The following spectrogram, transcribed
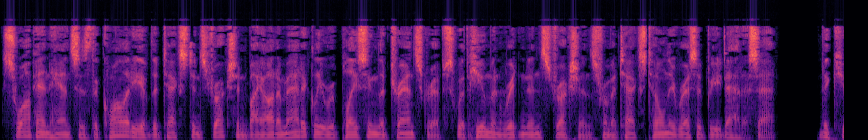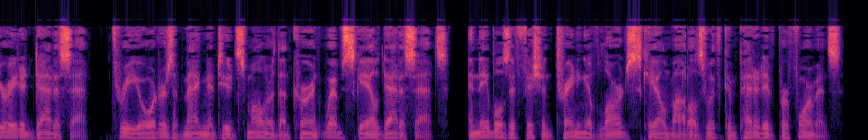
Swap enhances the quality of the text instruction by automatically replacing the transcripts with human-written instructions from a text-only recipe dataset. The curated dataset, three orders of magnitude smaller than current web-scale datasets, enables efficient training of large-scale models with competitive performance.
